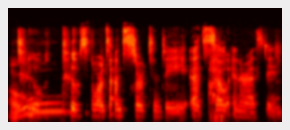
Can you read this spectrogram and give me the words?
oh Two, two swords, uncertainty. It's so interesting.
